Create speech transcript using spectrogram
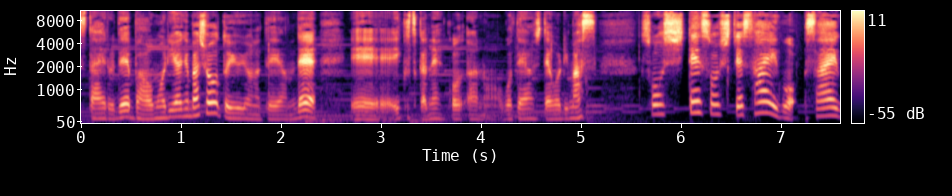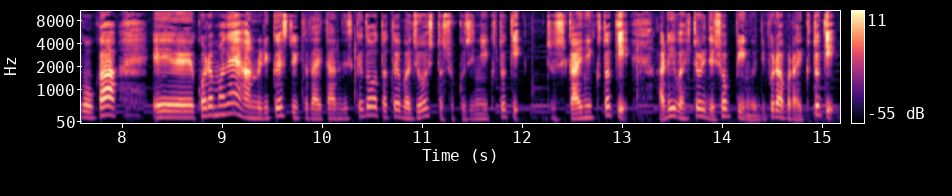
スタイルで場を盛り上げましょうというような提案で、えー、いくつかねごあのご提案しております。そして、そして最後、最後が、えー、これもね、あの、リクエストいただいたんですけど、例えば上司と食事に行くとき、女子会に行くとき、あるいは一人でショッピングにブラブラ行くとき、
